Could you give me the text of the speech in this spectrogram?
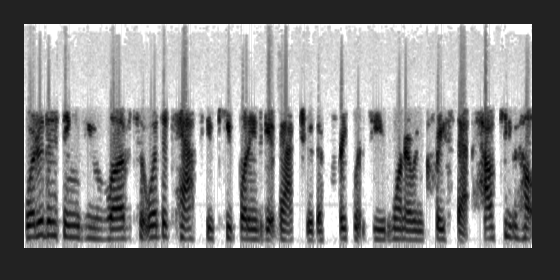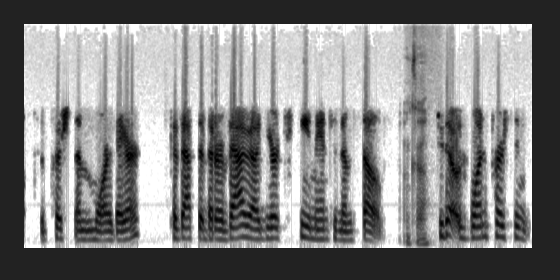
What are the things you love to, what are the tasks you keep wanting to get back to, the frequency you want to increase that? How can you help to push them more there? Because that's a better value on your team and to themselves Okay. do that with one person,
